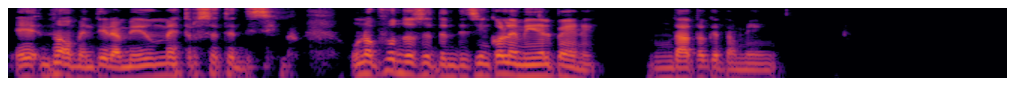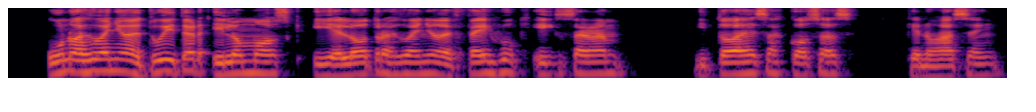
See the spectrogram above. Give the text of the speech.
Eh, no, mentira, mide 1.75 m. 1.75 le mide el pene. Un dato que también. Uno es dueño de Twitter, Elon Musk, y el otro es dueño de Facebook, Instagram y todas esas cosas que nos hacen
